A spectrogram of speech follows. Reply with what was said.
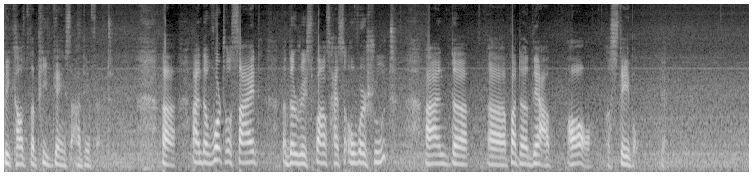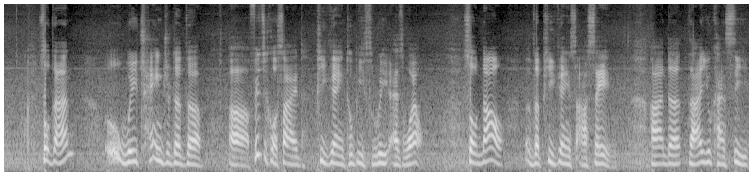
because the P gains are different. and the virtual side, the response has overshoot and but they are all stable. Yeah. So then uh, we changed the uh, physical side p gain to be 3 as well. So now the p gains are same. And uh, then you can see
